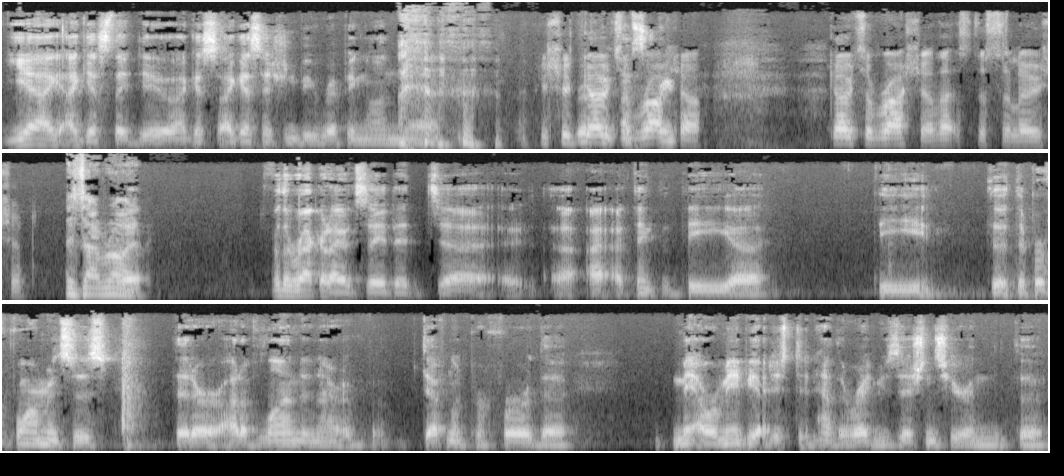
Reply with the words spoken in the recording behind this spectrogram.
Yeah, I, I guess they do. I guess I guess I shouldn't be ripping on. Uh, you should go to Russia. Go to Russia. That's the solution. Is that right? But for the record, I would say that uh, I, I, think that the, uh, the, the the performances that are out of London, I definitely prefer the, or maybe I just didn't have the right musicians here in the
